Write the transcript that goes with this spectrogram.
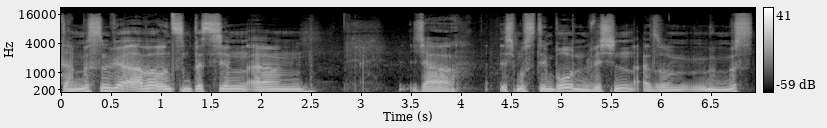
Da müssen wir aber uns ein bisschen, ähm, ja, ich muss den Boden wischen, also müssen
